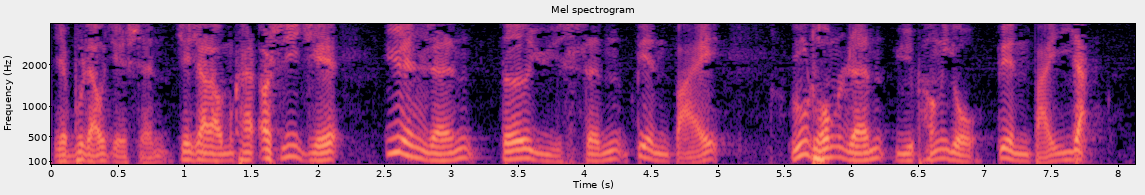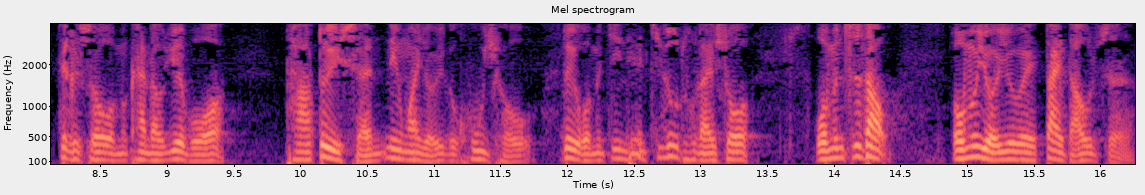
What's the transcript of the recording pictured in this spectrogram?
也不了解神。接下来我们看二十一节：愿人得与神变白，如同人与朋友变白一样。这个时候，我们看到约伯他对神另外有一个呼求。对我们今天基督徒来说，我们知道我们有一位代祷者。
